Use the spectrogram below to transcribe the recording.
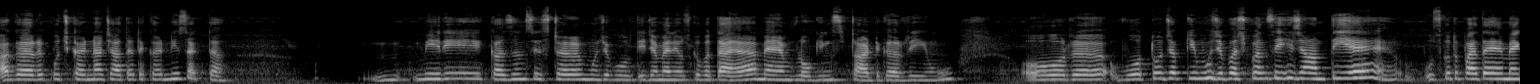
अगर कुछ करना चाहता है तो कर नहीं सकता? मेरी कज़न सिस्टर मुझे बोलती जब मैंने उसको बताया, मैं व्लॉगिंग स्टार्ट कर रही हूँ। और वो तो जबकि मुझे बचपन से ही जानती है, उसको तो पता है मैं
